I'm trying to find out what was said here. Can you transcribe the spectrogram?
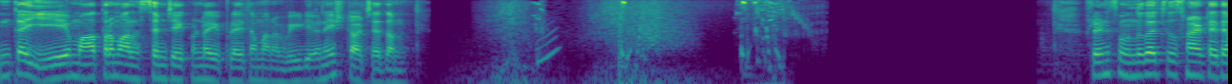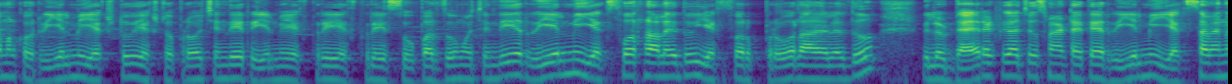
ఇంకా ఏ మాత్రం ఆలస్యం చేయకుండా ఇప్పుడైతే మనం వీడియోని స్టార్ట్ చేద్దాం. ఫ్రెండ్స్ ముందుగా చూసినట్టయితే మనకు Realme X two X two pro వచ్చింది. Realme X three X three super zoom వచ్చింది. రియల్మీ ఎక్స్ ఫోర్ రాలేదు ఎక్స్ ఫోర్ ప్రో రాలేదు. వీళ్ళు డైరెక్ట్గా చూసినట్టయితే రియల్మీ ఎక్స్ సెవెన్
